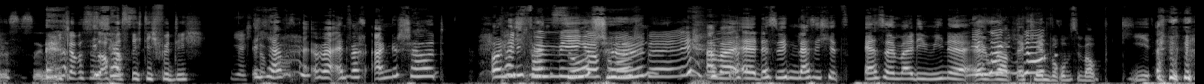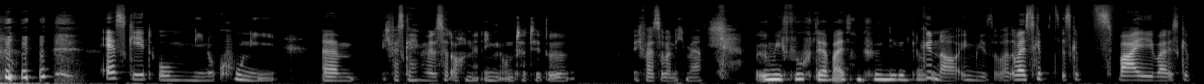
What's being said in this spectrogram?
Das ist irgendwie, ich glaube, es ist Ich auch was richtig für dich. Ja, ich Ich habe aber einfach angeschaut und Kann ich ich fand mega so schön. vorstellen. Aber äh, deswegen lasse ich jetzt erst einmal die Mine äh, überhaupt erklären, worum es überhaupt geht. Es geht um Nino Kuni. Ähm, ich weiß gar nicht mehr, das hat auch einen irgendeinen Untertitel. Ich weiß aber nicht mehr. Irgendwie Fluch der weißen Königin, glaube ich. Genau, irgendwie sowas. Aber es gibt, es gibt zwei, weil es gibt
